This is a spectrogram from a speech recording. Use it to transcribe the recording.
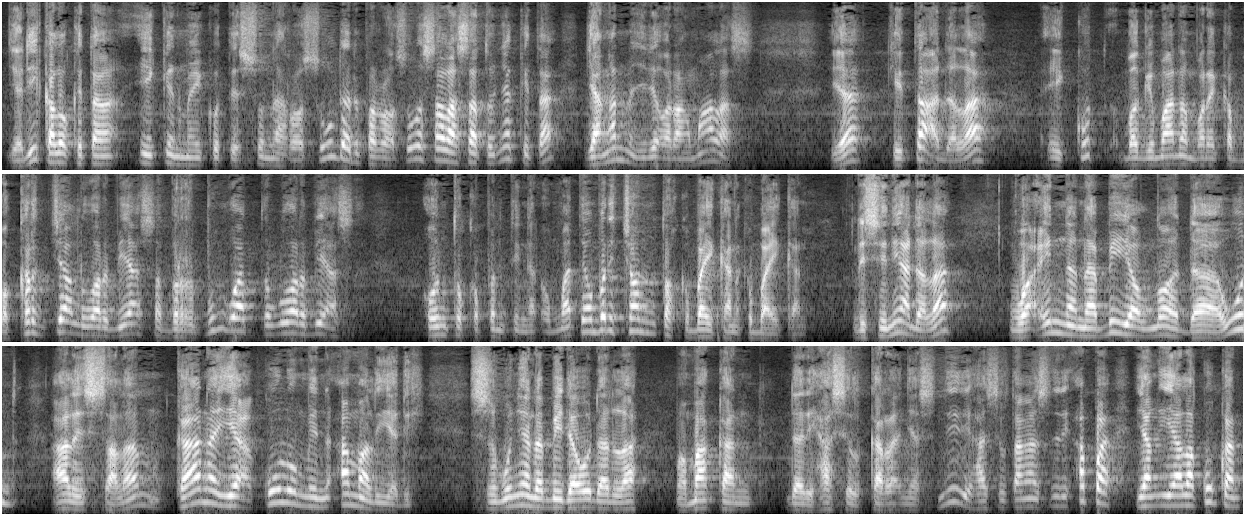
Jadi kalau kita ingin mengikuti sunnah Rasul dari para Rasul, salah satunya kita jangan menjadi orang malas. Ya, kita adalah ikut bagaimana mereka bekerja luar biasa, berbuat luar biasa untuk kepentingan umat yang beri contoh kebaikan-kebaikan. Di sini adalah wa inna Allah Daud alaihissalam karena yaqulu min. Sesungguhnya Nabi Daud adalah memakan dari hasil karyanya sendiri, hasil tangan sendiri. Apa yang ia lakukan?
